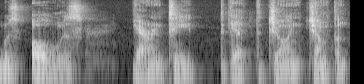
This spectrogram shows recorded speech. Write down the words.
was always guaranteed to get the joint jumping.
